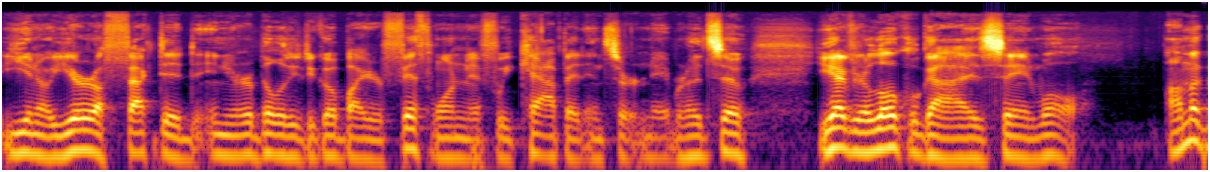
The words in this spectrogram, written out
you know, you're affected in your ability to go buy your fifth one if we cap it in certain neighborhoods. So you have your local guys saying, "Well, I'm a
